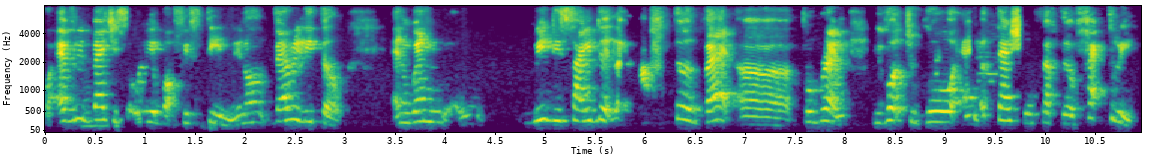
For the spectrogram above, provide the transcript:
For every mm-hmm. batch, it's only about 15, you know, very little. And when we decided, like after that uh, program, you got to go and attach yourself to a factory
